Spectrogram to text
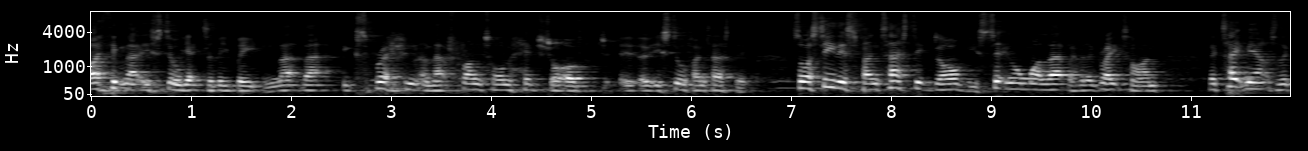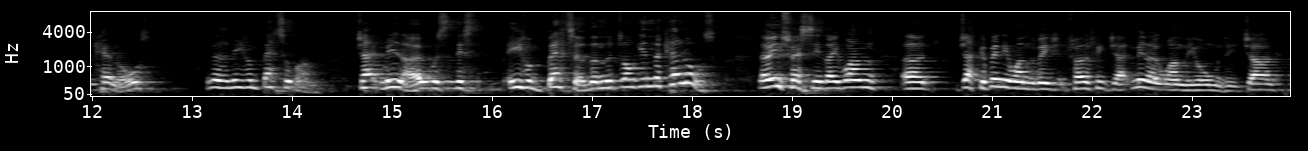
I think that is still yet to be beaten. That, that expression and that front-on headshot of uh, is still fantastic. So I see this fantastic dog, he's sitting on my lap, having a great time. They take me out to the kennels, and there's an even better one. Jack Minnow was this even better than the dog in the kennels. Now, interestingly, they won, uh, Jacobinia won the Regent Trophy, Jack Minnow won the Ormandy Jug.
